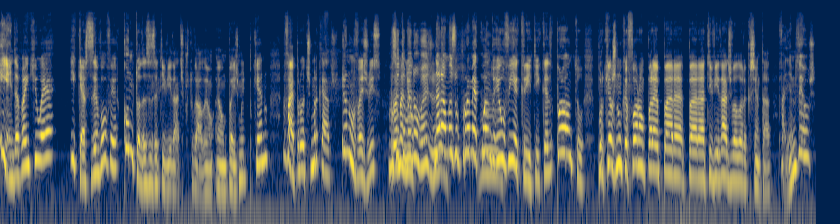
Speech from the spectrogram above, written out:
E ainda bem que o é e quer se desenvolver. Como todas as atividades, Portugal é um, é um, país muito pequeno, vai para outros mercados. Eu não vejo isso. Mas eu também nenhum. não vejo. Não, não, mas o problema é quando hum. eu vi a crítica de pronto, porque eles nunca foram para, para, para atividades de valor acrescentado. Valha-me Deus.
